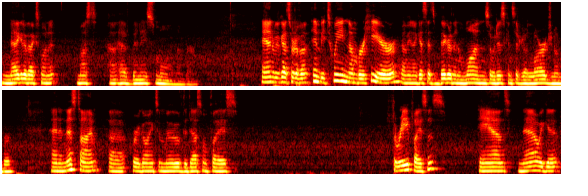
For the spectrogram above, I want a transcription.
Negative exponent must uh, have been a small number. And we've got sort of an in-between number here. I mean, I guess it's bigger than 1, so it is considered a large number. And in this time, uh, we're going to move the decimal place three places. And now we get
